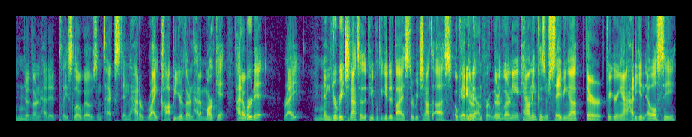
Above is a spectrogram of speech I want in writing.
Mm-hmm. They're learning how to place logos and text and how to write copy. You're learning how to market, how to word it, right? And you're reaching out to the people to get advice. They're reaching out to us. Okay, they're, down for they're learning accounting because they're saving up. They're figuring out how to get an LLC.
